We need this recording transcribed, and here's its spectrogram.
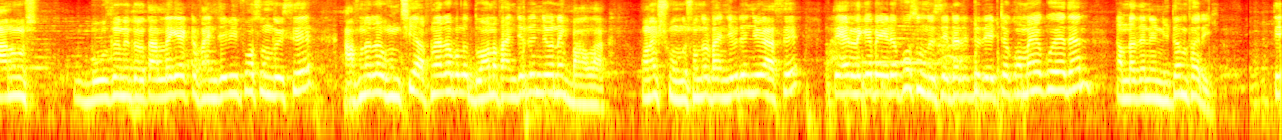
মানুষ। বুঝেনি তো, তার লাগে একটা পাঞ্জাবি পছন্দ হয়েছে আপনারা শুনছি, আপনারা বলে দোয়ানো পাঞ্জাবি অনেক ভালো অনেক সুন্দর সুন্দর পাঞ্জাবি টাঞ্জাবি আছে। তো এর লেগে ভাই এটা পছন্দ হয়েছে এটার একটু রেটটা কমাইয়া কয়ে দেন আমরা জানি নিতাম পারি। তে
